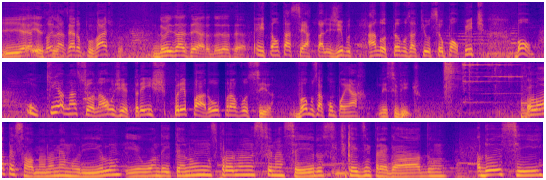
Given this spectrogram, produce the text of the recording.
E é isso. 2x0 pro Vasco? 2x0, 2x0. Então tá certo, Taligibo, anotamos aqui o seu palpite. Bom, o que a Nacional G3 preparou para você? Vamos acompanhar nesse vídeo. Olá pessoal, meu nome é Murilo. Eu andei tendo uns problemas financeiros, fiquei desempregado, adoeci.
